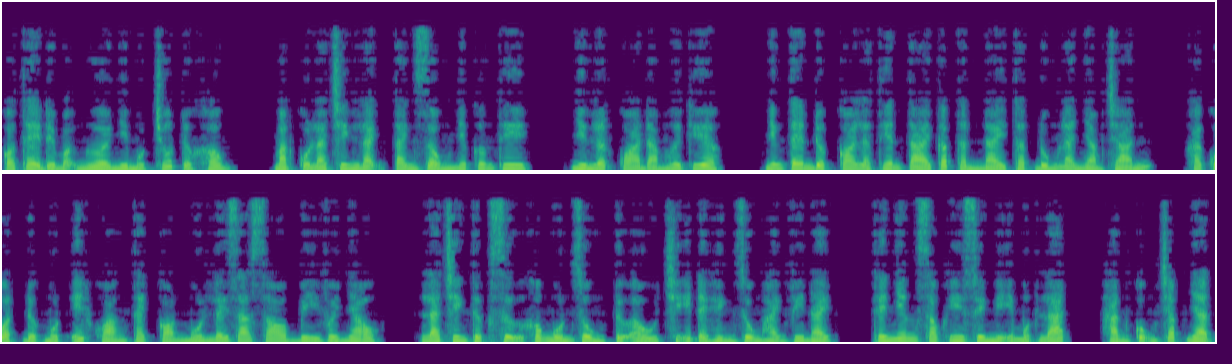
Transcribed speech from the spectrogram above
có thể để mọi người nhìn một chút được không? Mặt của La Trinh lạnh tanh giống như cương thi, nhìn lướt qua đám người kia, những tên được coi là thiên tài cấp thần này thật đúng là nhàm chán, khai quật được một ít khoáng thạch còn muốn lấy ra so bì với nhau. La Trinh thực sự không muốn dùng từ ấu trĩ để hình dung hành vi này, thế nhưng sau khi suy nghĩ một lát, hắn cũng chấp nhận,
